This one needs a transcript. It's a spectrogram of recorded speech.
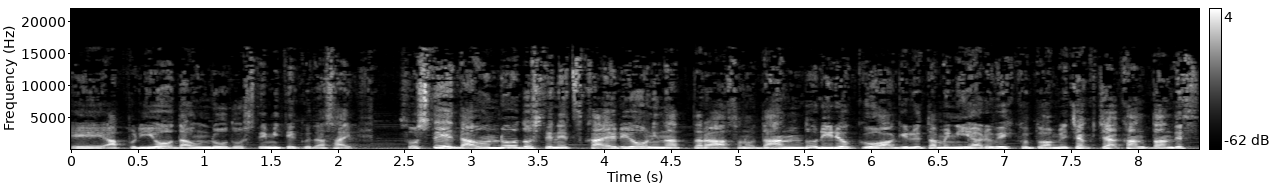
えー、アプリをダウンロードしてみてください。そしてダウンロードしてね、使えるようになったら、その段取り力を上げるためにやるべきことはめちゃくちゃ簡単です。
